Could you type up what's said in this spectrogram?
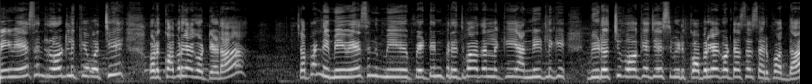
మేము వేసిన రోడ్లకి వచ్చి వాడు కొబ్బరికాయ కొట్టాడా? చెప్పండి మేము వేసిన మేము పెట్టిన ప్రతిపాదనలకి అన్నిటికి వీడొచ్చి ఓకే చేసి వీడు కొబ్బరికాయ కొట్టేస్తే సరిపోద్దా?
